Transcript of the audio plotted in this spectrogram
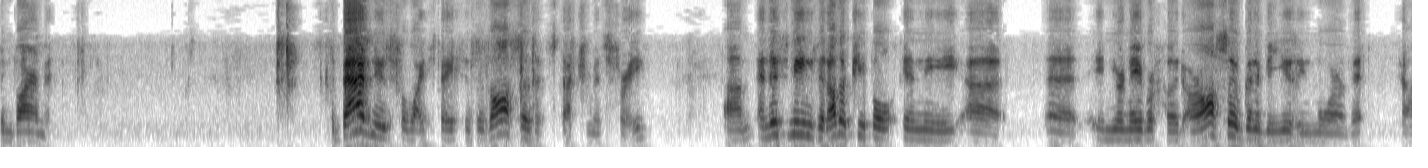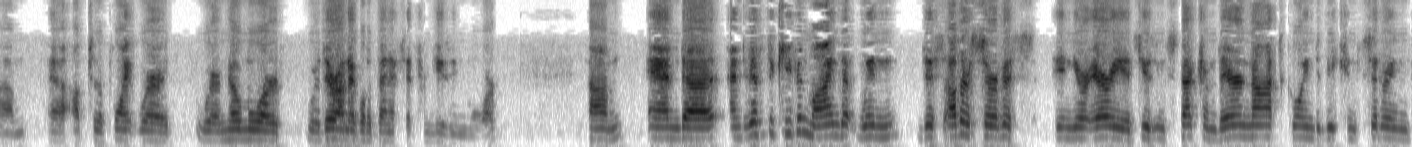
environment. The bad news for white spaces is also that spectrum is free. Um, and this means that other people in the uh, uh, in your neighborhood are also going to be using more of it, um, uh, up to the point where where no more where they're unable to benefit from using more. Um, and uh, and just to keep in mind that when this other service in your area is using Spectrum, they're not going to be considering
